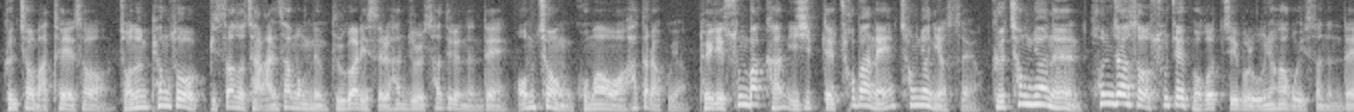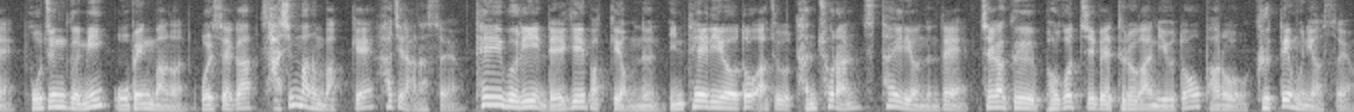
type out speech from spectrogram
근처 마트에서 저는 평소 비싸서 잘 안 사먹는 불가리스를 한 줄 사드렸는데 엄청 고마워 하더라고요. 되게 순박한 20대 초반의 청년이었어요. 그 청년은 혼자서 수제 버거집을 운영하고 있었는데 보증금이 500만원 월세가 40만원 밖에 하질 않았어요. 테이블이 4개 밖에 없는 인테리어도 아주 단촐한 스타일이었는데 제가 그 버거집에 들어간 이유도 바로 그 때문이었어요.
